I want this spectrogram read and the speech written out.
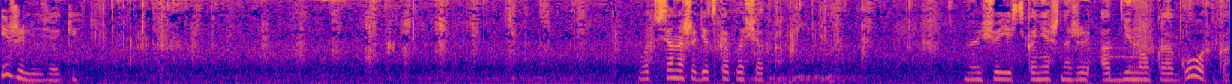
и железяки. Вот вся наша детская площадка. Но еще есть, конечно же, одинокая горка.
